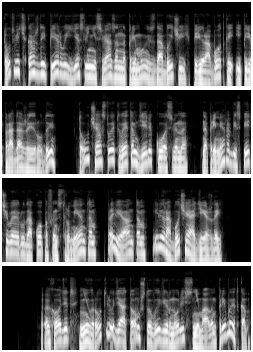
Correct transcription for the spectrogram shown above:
Тут ведь каждый первый, если не связан напрямую с добычей, переработкой и перепродажей руды, то участвует в этом деле косвенно, например, обеспечивая рудокопов инструментом, провиантом или рабочей одеждой. Выходит, не врут люди о том, что вы вернулись с немалым прибытком.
